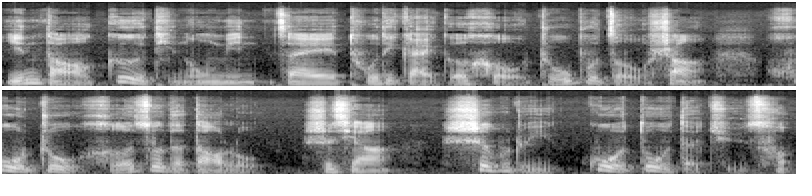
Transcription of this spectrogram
引导个体农民在土地改革后逐步走上互助合作的道路，是向社会主义过渡的举措。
